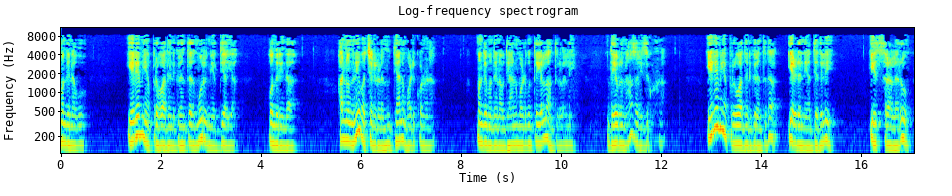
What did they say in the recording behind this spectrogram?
ಮುಂದೆ ನಾವು ಎರೆಮೆಯ ಪ್ರವಾದನೆ ಗ್ರಂಥದ ಮೂರನೇ ಅಧ್ಯಾಯ ಒಂದರಿಂದ ಹನ್ನೊಂದನೇ ವಚನಗಳನ್ನು ಧ್ಯಾನ ಮಾಡಿಕೊಳ್ಳೋಣ. ಮುಂದೆ ಮುಂದೆ ನಾವು ಧ್ಯಾನ ಮಾಡುವಂತಹ ಎಲ್ಲ ಹಂತಗಳಲ್ಲಿ ದೇವರನ್ನು ಆಚರಿಸಿಕೊಳ್ಳೋಣ ಎರೆಮೆಯ ಪ್ರವಾದನೆ ಗ್ರಂಥದ ಎರಡನೇ ಅಧ್ಯಾಯದಲ್ಲಿ ಇಸ್ರಾಲರು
